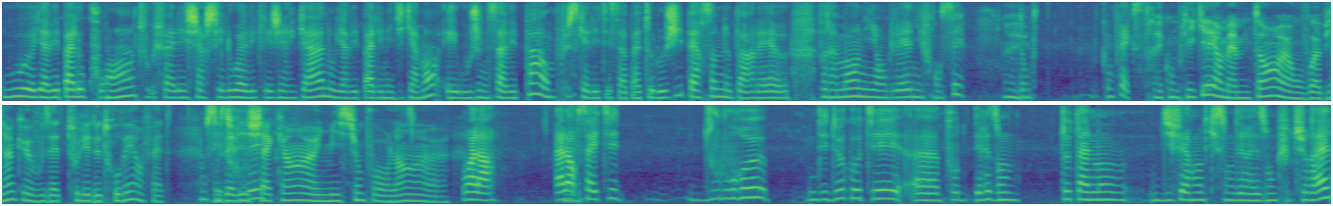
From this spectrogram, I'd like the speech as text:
où euh, il n'y avait pas l'eau courante, où il fallait chercher l'eau avec les jerrycans, où il n'y avait pas les médicaments et où je ne savais pas en plus quelle était sa pathologie. Personne ne parlait euh, vraiment ni anglais ni français. Donc complexe. Très compliqué. En même temps, euh, on voit bien que vous êtes tous les deux trouvés en fait. vous aviez chacun une mission pour l'un. Voilà. Alors ça a été douloureux des deux côtés pour des raisons totalement différentes qui sont des raisons culturelles.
